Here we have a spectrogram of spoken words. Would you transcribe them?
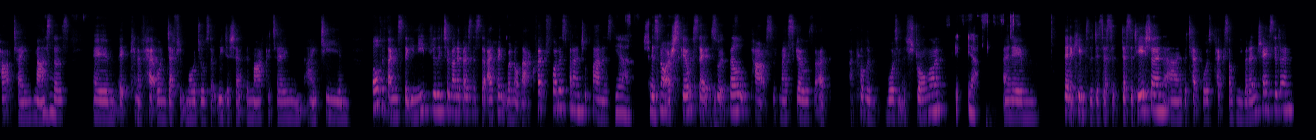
part time mm-hmm. masters. Mm-hmm. Um, it kind of hit on different modules like leadership and marketing and IT and all the things that you need really to run a business that I think we're not that equipped for as financial planners. Yeah, sure. It's not our skill set. So it built parts of my skills that I, I probably wasn't as strong on. Yeah. And um, then it came to the dis- dissertation, and the tip was pick something you were interested in.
